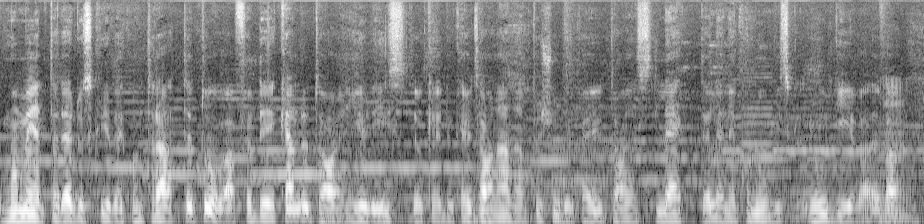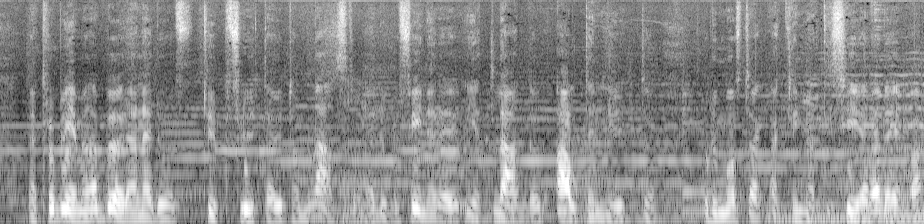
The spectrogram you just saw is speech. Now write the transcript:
momentet där du skriver kontraktet då. Va? För det kan du ta en jurist, du kan, du kan ju ta en annan person, du kan ju ta en släkt eller en ekonomisk rådgivare. Va? Mm. Men problemen börjar när du typ flyttar utomlands, då, när du befinner dig i ett land och allt är nytt och, och du måste akklimatisera dig. Va?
